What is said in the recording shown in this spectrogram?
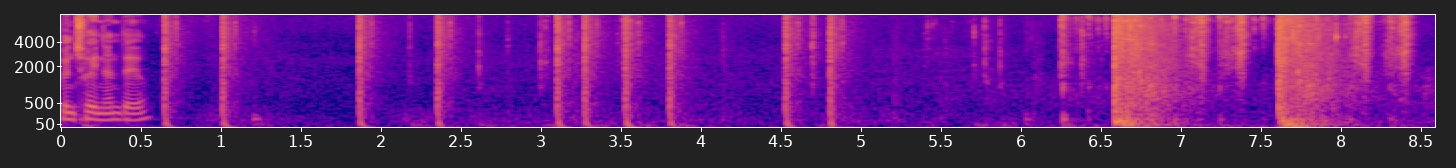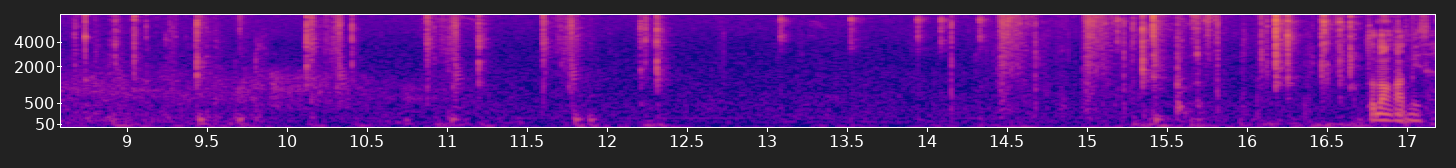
근처에 있는데요. 도망갑니다.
